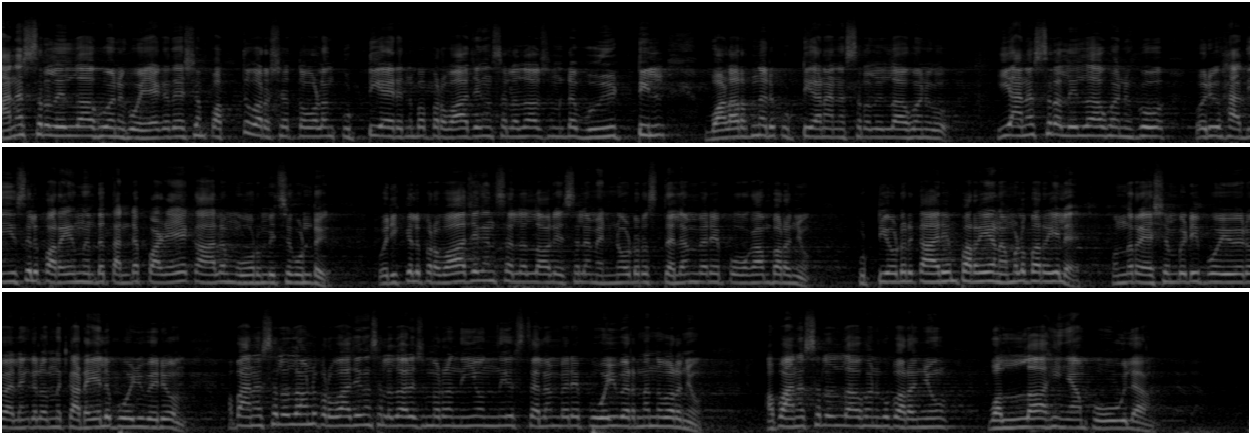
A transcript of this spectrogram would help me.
അനസ് റളിയല്ലാഹു അൻഹു ഏകദേശം പത്ത് വർഷത്തോളം കുട്ടിയായിരുന്നപ്പോൾ പ്രവാചകൻ വസല്ലമയുടെ വീട്ടിൽ വളർന്നൊരു കുട്ടിയാണ് അനസ് റളിയല്ലാഹു അൻഹു. ഈ അനസ് റളിയല്ലാഹു അനുഹു ഒരു ഹദീസിൽ പറയുന്നുണ്ട് തന്റെ പഴയ കാലം ഓർമ്മിച്ചുകൊണ്ട്. ഒരിക്കൽ പ്രവാചകൻ സല്ലല്ലാഹു അലൈഹി സ്വലം എന്നോടൊരു സ്ഥലം വരെ പോകാൻ പറഞ്ഞു. കുട്ടിയോടൊരു കാര്യം പറയണം നമ്മൾ പറയില്ലേ? ഒന്ന് റേഷൻ പിടി പോയി വരുമോ അല്ലെങ്കിൽ ഒന്ന് കടയിൽ പോയി വരുമോ അപ്പോൾ അനസലല്ലാഹുവിന്റെ പ്രവാചകൻ സല്ലല്ലാഹു അലൈഹി വസല്ലം പറഞ്ഞു നീ ഒന്ന് സ്ഥലം വരെ പോയി വരണം എന്ന് പറഞ്ഞു. അപ്പോൾ അനസലല്ലാഹു എനിക്ക് പറഞ്ഞു വല്ലാഹി ഞാൻ പോവില്ല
